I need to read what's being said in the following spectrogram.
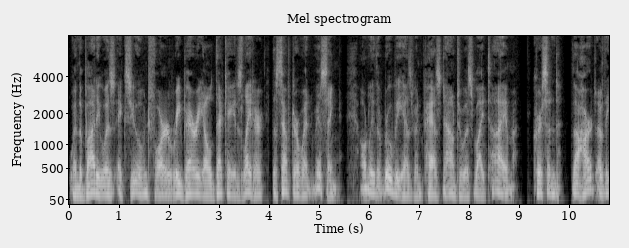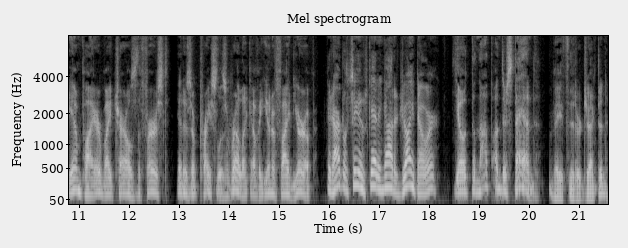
When the body was exhumed for reburial decades later, the scepter went missing. Only the ruby has been passed down to us by time. Christened the Heart of the Empire by Charles I, it is a priceless relic of a unified Europe. It hardly seems getting out of joint, over. You do not understand, Vaith interjected.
